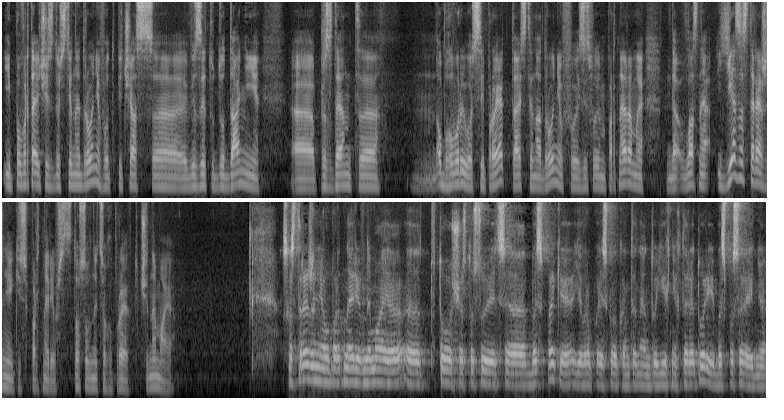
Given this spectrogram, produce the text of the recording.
І повертаючись до стіни дронів, от під час е, візиту до Данії е, президент обговорив ось цей проект та стіна дронів зі своїми партнерами. Власне, є застереження якісь у партнерів стосовно цього проекту, чи немає? Застереження у партнерів немає е, того, що стосується безпеки європейського континенту, їхніх територій безпосередньо.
